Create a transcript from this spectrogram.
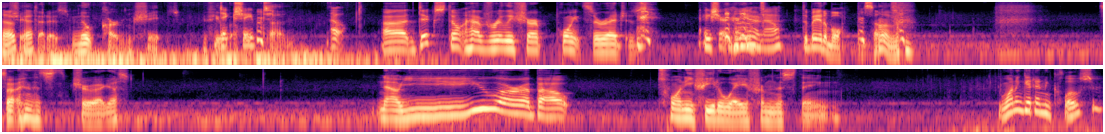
Okay. shape that is. Milk carton shaped, if you Dick will. shaped. Uh, oh, Uh, dicks don't have really sharp points or edges, are you sure? You don't know. Debatable. some of them. so that's true, I guess. Now y- you are about twenty feet away from this thing. You want to get any closer?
